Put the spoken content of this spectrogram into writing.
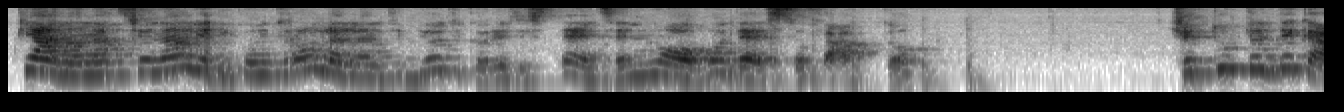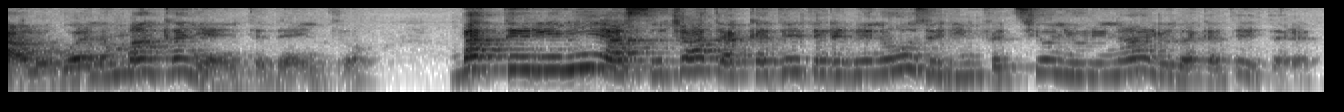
Piano nazionale di controllo all'antibiotico resistenza, è nuovo adesso fatto. C'è tutto il decalogo e eh, non manca niente dentro. Batteriemie associate a catetere venoso ed infezioni urinarie da catetere.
